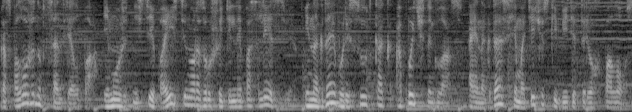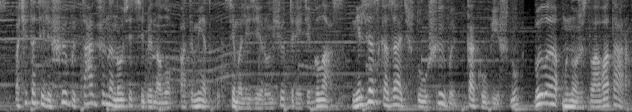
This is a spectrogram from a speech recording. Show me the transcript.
расположен в центре лба и может нести поистину разрушительные последствия. Иногда его рисуют как обычный глаз, а иногда схематически в виде трех полос. Почитатели Шивы также наносят себе на лоб отметку, символизирующую третий глаз. Нельзя сказать, что у Шивы, как у Вишну, было множество аватаров.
